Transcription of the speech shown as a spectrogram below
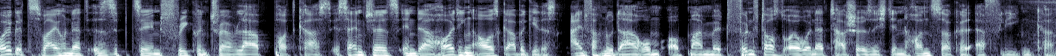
Folge 217 Frequent Traveler Podcast Essentials. In der heutigen Ausgabe geht es einfach nur darum, ob man mit 5000 Euro in der Tasche sich den Hon Circle erfliegen kann.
